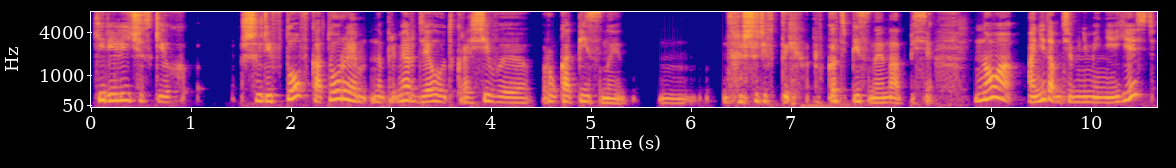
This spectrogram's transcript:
кириллических шрифтов, которые, например, делают красивые рукописные шрифты, рукописные надписи. Но они там, тем не менее, есть,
